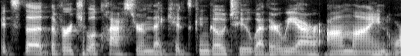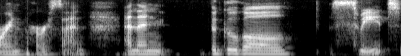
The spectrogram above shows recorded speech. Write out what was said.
it's the the virtual classroom that kids can go to whether we are online or in person. And then the Google suite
